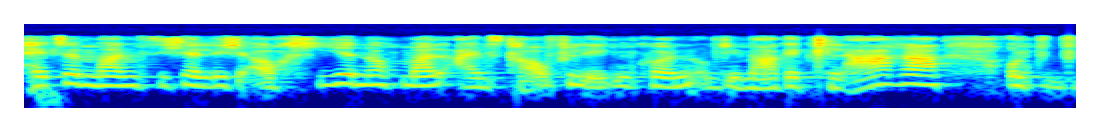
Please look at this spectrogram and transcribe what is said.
hätte man sicherlich auch hier noch mal eins drauflegen können, um die Marke klarer und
